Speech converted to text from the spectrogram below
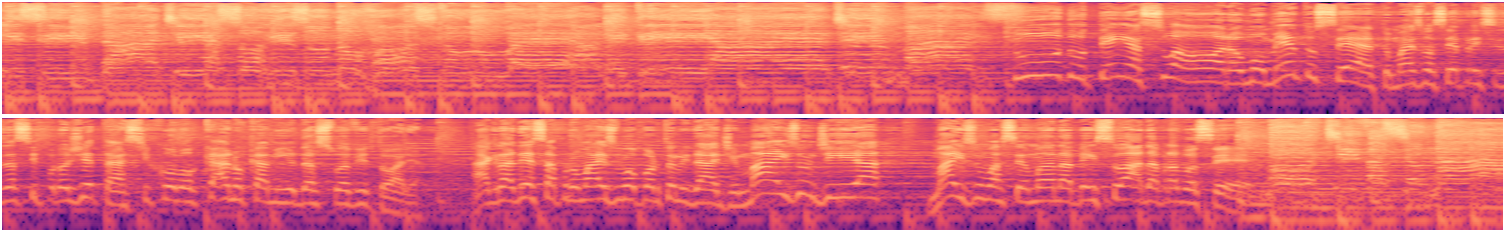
felicidade, é sorriso no rosto, sua hora, o momento certo, mas você precisa se projetar, se colocar no caminho da sua vitória. Agradeça por mais uma oportunidade, mais um dia, mais uma semana abençoada pra você. Motivacional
